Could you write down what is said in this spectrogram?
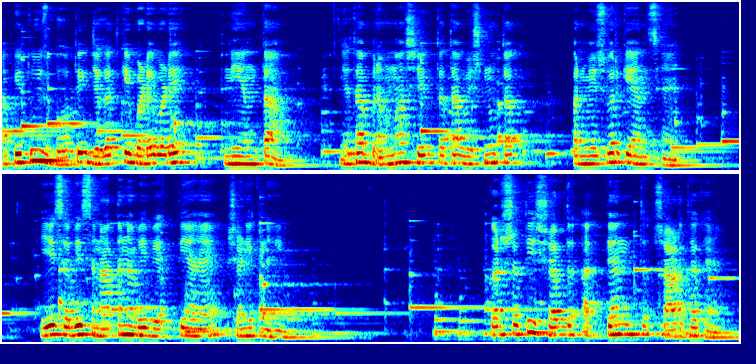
अपितु इस भौतिक जगत के बड़े बड़े नियंता यथा ब्रह्मा, शिव तथा विष्णु तक परमेश्वर के अंश हैं। ये सभी सनातन अभिव्यक्तियाँ हैं, क्षणिक नहीं। कर्षति शब्द अत्यंत सार्थक है।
